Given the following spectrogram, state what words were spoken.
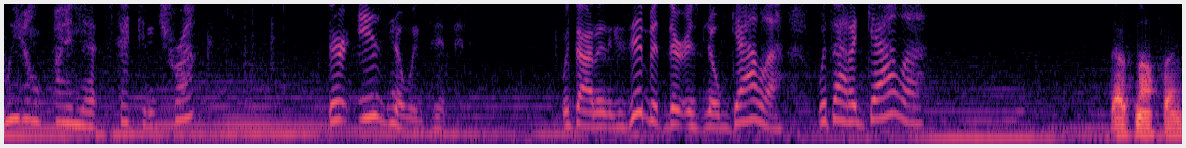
we don't find that second truck, there is no exhibit. Without an exhibit, there is no gala. Without a gala, There's nothing.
